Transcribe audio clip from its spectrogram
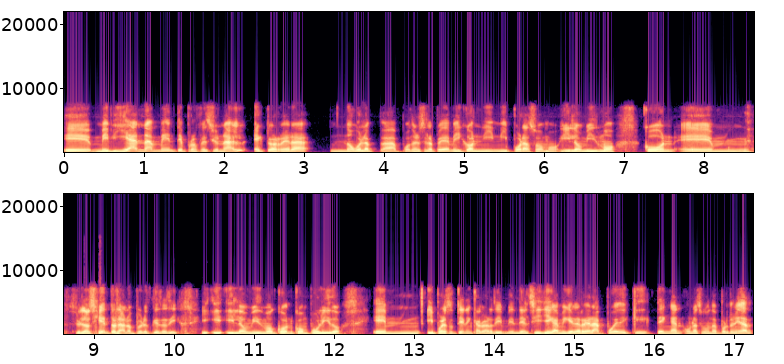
eh, medianamente profesional, Héctor Herrera no vuelve a ponerse la pelea de México ni, ni por asomo. Y lo mismo con, eh, lo siento, Lalo, pero es que es así. Y, y, lo mismo con, con Pulido. Eh, y por eso tienen que hablar bien de él. Si llega Miguel Herrera, puede que tengan una segunda oportunidad.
